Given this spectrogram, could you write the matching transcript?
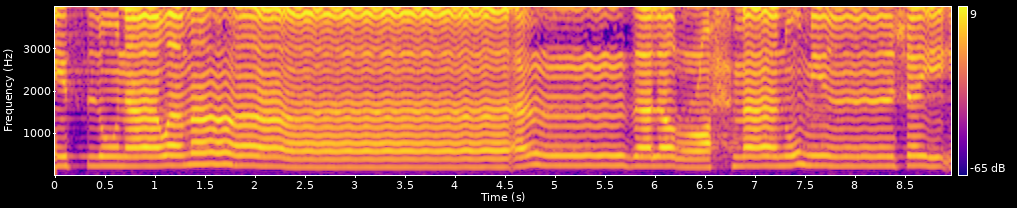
مثلنا وما أنزل الرحمن من شيء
